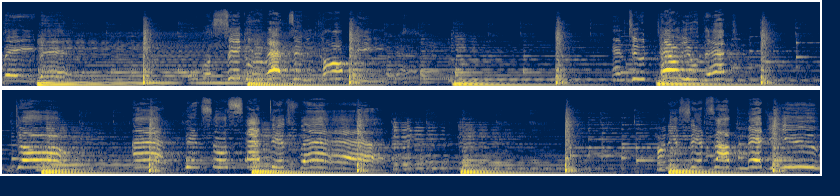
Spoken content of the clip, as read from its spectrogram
Baby over cigarettes and coffee. And to tell you that, dog, I've been so satisfied. Honey, since I've met you,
